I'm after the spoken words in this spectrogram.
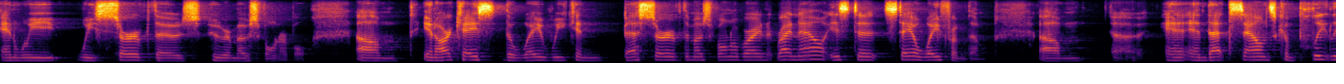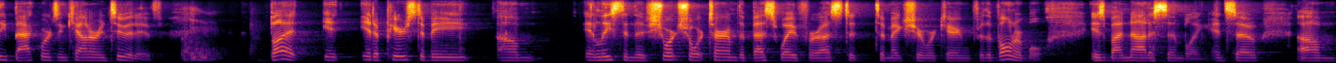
and we we served those who are most vulnerable. Um, in our case, the way we can best serve the most vulnerable right, right now is to stay away from them. Um, uh, and, and, that sounds completely backwards and counterintuitive, but it it appears to be um, at least in the short short term the best way for us to to make sure we're caring for the vulnerable is by not assembling and so um,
